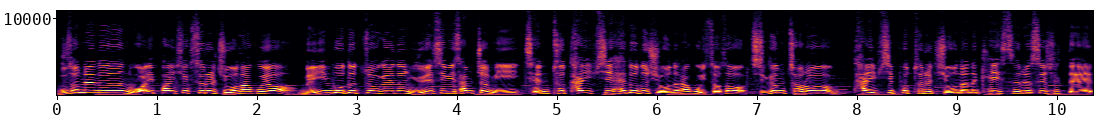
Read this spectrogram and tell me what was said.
무선에는 와이파이 6를 지원하고요. 메인보드 쪽에는 USB 3.2 Gen2 타입 C 헤더도 지원을 하고 있어서 지금처럼 타입 C 포트를 지원하는 케이스를 쓰실 때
